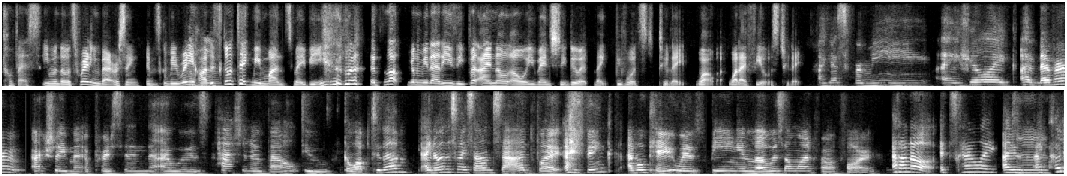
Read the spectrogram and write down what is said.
confess, even though it's really embarrassing. It's gonna be really hard. It's gonna take me months, maybe. it's not gonna be that easy, but I know I will eventually do it. Like before it's too late. Well, what I feel is too late. I guess for me, I feel like I've never actually met a person that I was passionate about to go up to them. I know this might sound sad, but I think I'm okay with being in love with someone from afar. I don't know. It's kind of like I I Mm. could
